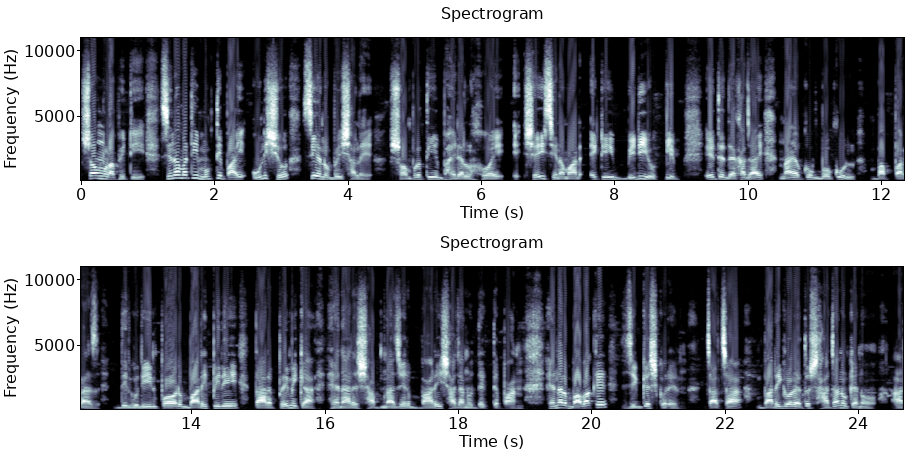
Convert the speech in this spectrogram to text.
সংলাপিটি। সিনেমাটি মুক্তি পায় উনিশশো ছিয়ানব্বই সালে। সম্প্রতি ভাইরাল হয় সেই সিনেমার একটি ভিডিও ক্লিপ। এতে দেখা যায়, নায়ক বকুল বাপ্পারাজ দীর্ঘদিন পর বাড়ি ফিরে তার প্রেমিকা হেনার শাবনাজের বাড়ি সাজানো দেখতে পান। হেনার বাবাকে জিজ্ঞেস করেন, চাচা, বাড়িঘর এত সাজানো কেন? আর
